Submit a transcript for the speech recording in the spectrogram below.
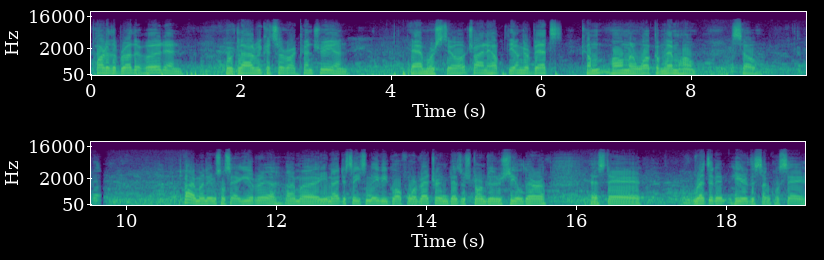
part of the brotherhood, and we're glad we could serve our country, and and we're still trying to help the younger vets come home and welcome them home. So. Hi, my name is Jose Aguirre. I'm a United States Navy Gulf War veteran, Desert Storm, Desert Shield era. Este resident here, the San Jose,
